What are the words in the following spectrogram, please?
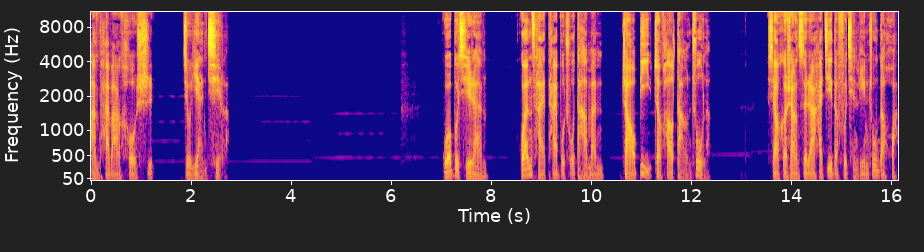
安排完后事，就咽气了。果不其然，棺材抬不出大门，照壁正好挡住了。小和尚虽然还记得父亲临终的话。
